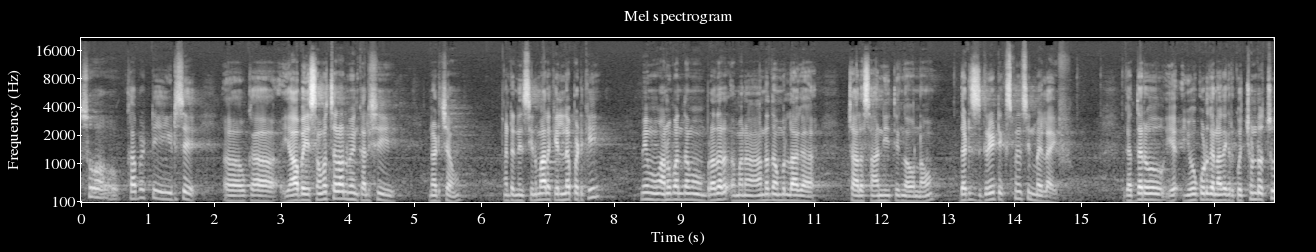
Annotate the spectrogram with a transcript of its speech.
సో కాబట్టి ఇట్స్ ఏ ఒక యాభై సంవత్సరాలు మేము కలిసి నడిచాము. అంటే నేను సినిమాలకు వెళ్ళినప్పటికీ మేము అనుబంధము బ్రదర్ మన అన్నదమ్ముల్లాగా చాలా సాన్నిహిత్యంగా ఉన్నాము. That is great experience in my life Gaddar యువకుడుగా నా దగ్గరికి వచ్చి ఉండొచ్చు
